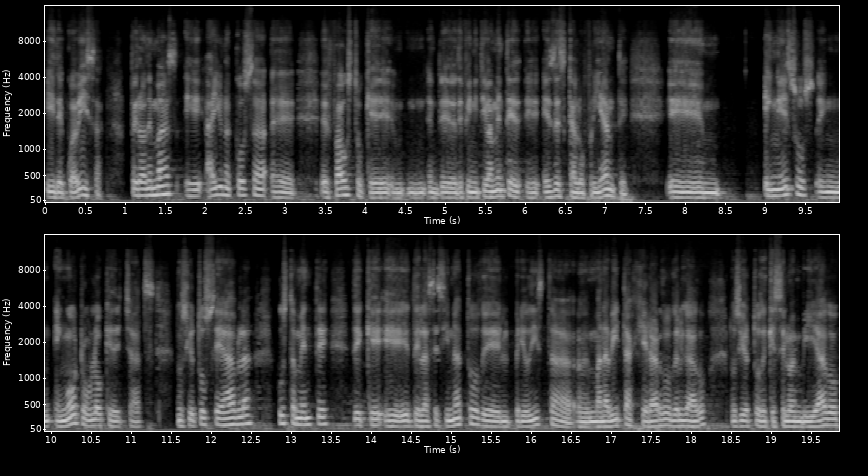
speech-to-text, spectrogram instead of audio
y de Coavisa. Pero además hay una cosa, Fausto, que mm, definitivamente eh, es escalofriante. Eh, en esos, en, en, otro bloque de chats, ¿no es cierto? Se habla justamente de que eh, del asesinato del periodista eh, manavita Gerardo Delgado, ¿no es cierto? De que se lo ha enviado,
